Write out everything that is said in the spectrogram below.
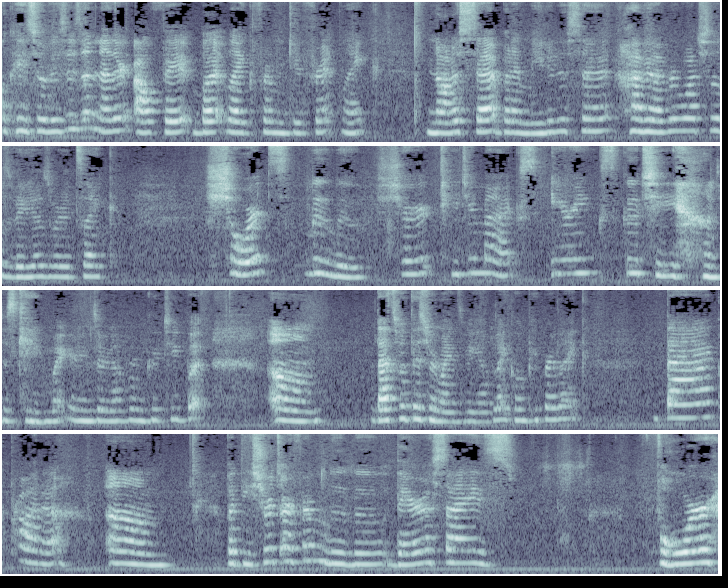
Okay, so this is another outfit, but like from different, like not a set, but I made it a set. Have you ever watched those videos where it's like shorts, Lulu, shirt, TJ Maxx, earrings, Gucci. I'm just kidding, my earrings are not from Gucci, but um, that's what this reminds me of. Like when people are like, bag Prada. Um, but these shorts are from Lulu. They're a size four.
